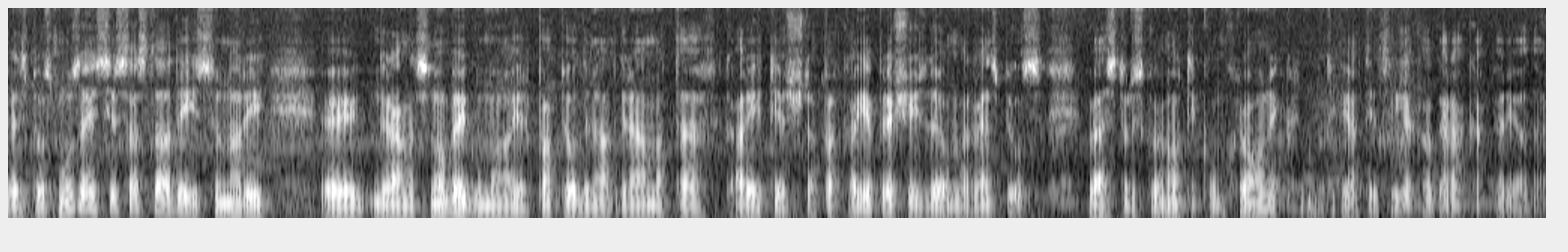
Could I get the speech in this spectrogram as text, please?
Vēncpils muzejs ir sastādījis. Un arī e, grāmatas nobeigumā ir papildināta grāmata, arī tieši tāpat kā iepriekšējā izdevumā ar Vēncpils vēsturisko notikumu kroniku, nu, tikai attiecīgākā garākā periodā.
